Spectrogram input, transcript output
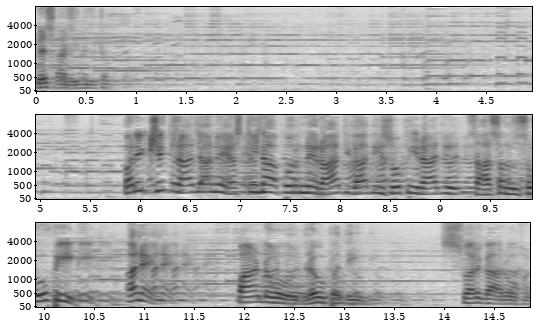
બેસાડી દીધો. પરીક્ષિત રાજાને હસ્તિનાપુરને રાજગાદી સોંપી, રાજ શાસન સોંપી અને પાંડવો દ્રૌપદી સ્વર્ગારોહણ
